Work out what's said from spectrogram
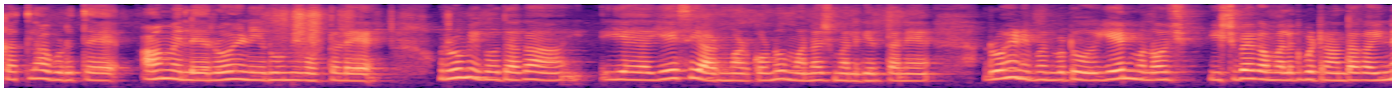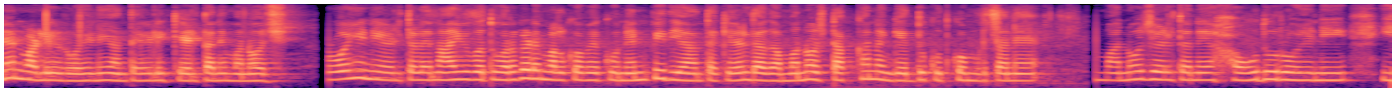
ಕತ್ಲಾಗ್ಬಿಡುತ್ತೆ. ಆಮೇಲೆ ರೋಹಿಣಿ ರೂಮಿಗೆ ಹೋಗ್ತಾಳೆ. ರೂಮಿಗೆ ಹೋದಾಗ ಎ ಸಿ ಆನ್ ಮಾಡಿಕೊಂಡು ಮನೋಜ್ ಮಲಗಿರ್ತಾನೆ. ರೋಹಿಣಿ ಬಂದ್ಬಿಟ್ಟು, ಏನು ಮನೋಜ್, ಇಷ್ಟು ಬೇಗ ಮಲಗಿಬಿಟ್ರ? ಅಂದಾಗ, ಇನ್ನೇನು ಮಾಡಲಿ ರೋಹಿಣಿ? ಅಂತ ಹೇಳಿ ಕೇಳ್ತಾನೆ ಮನೋಜ್. ರೋಹಿಣಿ ಹೇಳ್ತಾಳೆ, ನಾವಿವತ್ತು ಹೊರಗಡೆ ಮಲ್ಕೋಬೇಕು, ನೆನಪಿದೆಯಾ? ಅಂತ ಕೇಳಿದಾಗ ಮನೋಜ್ ಟಕ್ಕನಂಗೆ ಎದ್ದು ಕುತ್ಕೊಂಡ್ಬಿಡ್ತಾನೆ. ಮನೋಜ್ ಹೇಳ್ತಾನೆ, ಹೌದು ರೋಹಿಣಿ, ಈ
